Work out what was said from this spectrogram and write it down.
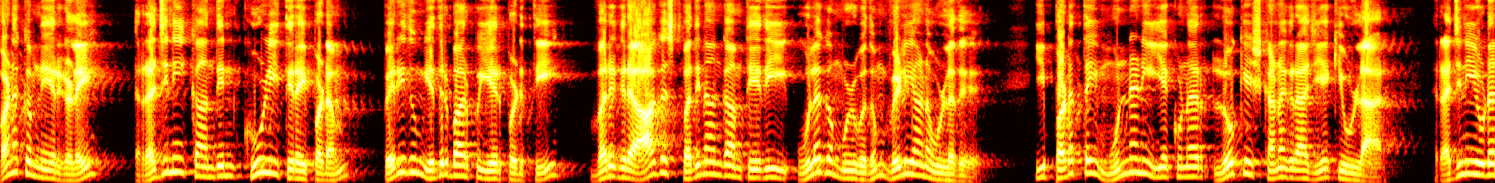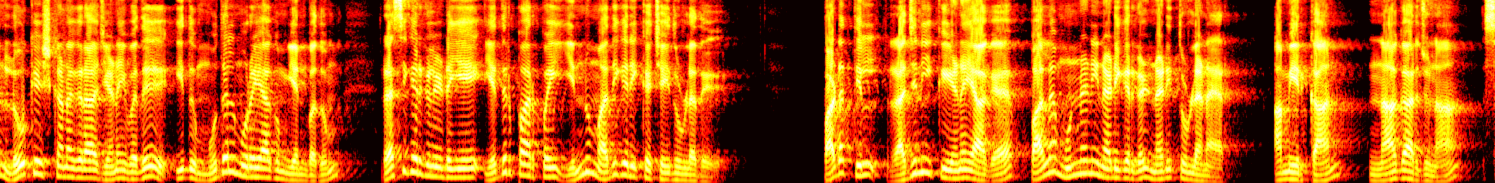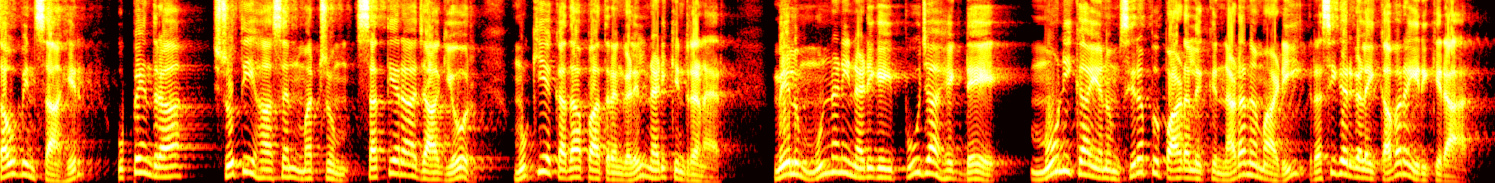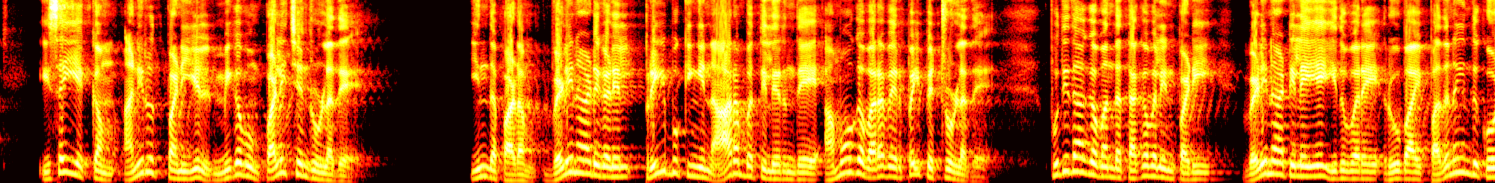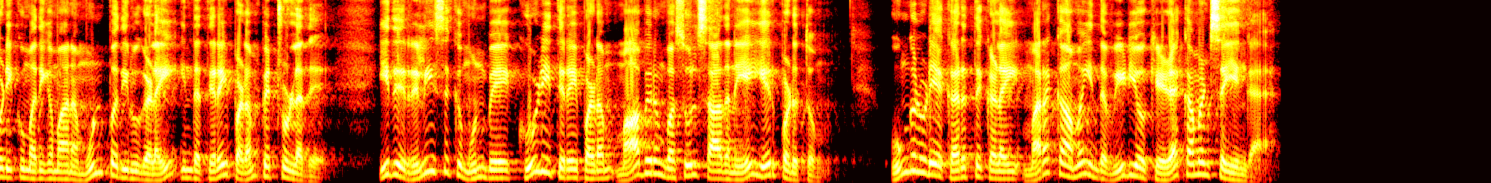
வணக்கம் நேயர்களே. ரஜினிகாந்தின் கூலி திரைப்படம் பெரிதும் எதிர்பார்ப்பு ஏற்படுத்தி வருகிற ஆகஸ்ட் பதினான்காம் தேதி உலகம் முழுவதும் வெளியான உள்ளது. இப்படத்தை முன்னணி இயக்குனர் லோகேஷ் கனகராஜ் இயக்கியுள்ளார். ரஜினியுடன் லோகேஷ் கனகராஜ் இணைவது இது முதல் முறையாகும் என்பதும் ரசிகர்களிடையே எதிர்பார்ப்பை இன்னும் அதிகரிக்க செய்துள்ளது. படத்தில் ரஜினிக்கு இணையாக பல முன்னணி நடிகர்கள் நடித்துள்ளனர். அமீர் கான் நாகார்ஜுனா சௌபின் சாஹிர் உபேந்திரா ஸ்ருதி ஹாசன் மற்றும் சத்யராஜ் ஆகியோர் முக்கிய கதாபாத்திரங்களில் நடிக்கின்றனர். மேலும் முன்னணி நடிகை பூஜா ஹெக்டே மோனிகா எனும் சிறப்பு பாடலுக்கு நடனமாடி ரசிகர்களை கவர இருக்கிறார். இசை இயக்கம் அனிருத் பணியில் மிகவும் பளிச்சென்றுள்ளது இந்த படம் வெளிநாடுகளில் ப்ரீ புக்கிங்கின் ஆரம்பத்திலிருந்தே அமோக வரவேற்பை பெற்றுள்ளது. புதிதாக வந்த தகவலின்படி வெளிநாட்டிலேயே இதுவரை ரூபாய் பதினைந்து கோடிக்கும் அதிகமான முன்பதிவுகளை இந்த திரைப்படம் பெற்றுள்ளது. இது ரிலீஸுக்கு முன்பே கூலி திரைப்படம் மாபெரும் வசூல் சாதனையை ஏற்படுத்தும். உங்களுடைய கருத்துக்களை மறக்காம இந்த வீடியோ கீழே கமெண்ட் செய்யுங்க.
